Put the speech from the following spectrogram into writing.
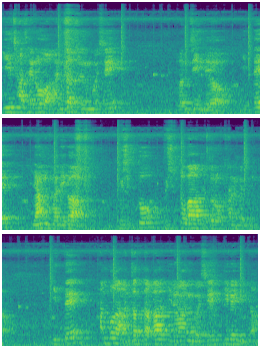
이 자세로 앉아주는 것이 런지인데요. 이때 양 다리가 90도, 90도가 되도록 하는 것입니다. 이때 한 번 앉았다가 일어나는 것이 1회입니다.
